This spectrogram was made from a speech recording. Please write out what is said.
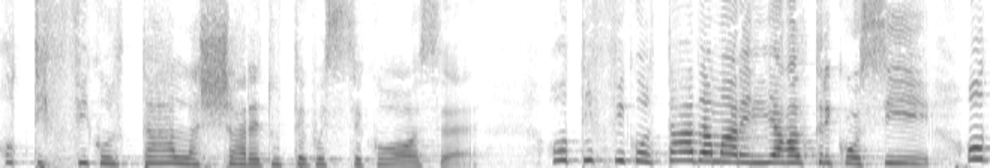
ho difficoltà a lasciare tutte queste cose. Ho difficoltà ad amare gli altri così, ho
